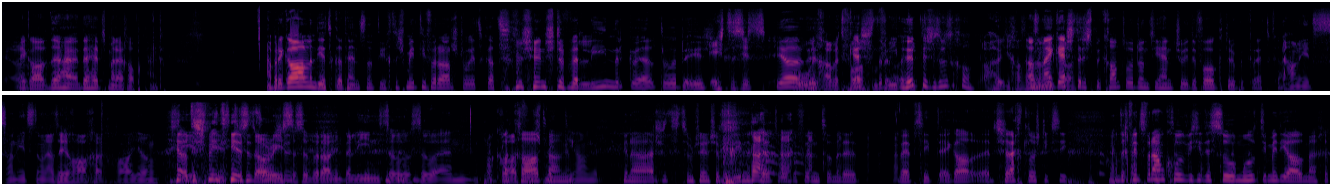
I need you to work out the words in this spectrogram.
ja. egal, der, der hat es mir echt abgehängt. Aber egal, und jetzt gerade haben sie natürlich den Schmidt verarscht, der jetzt gerade zum schönsten Berliner gewählt wurde. Ist. Ist das jetzt... Ja, oh, ich habe die Folge Gestern, heute ist es rausgekommen. Ah, heute- Also nein, gestern ist es bekannt worden und sie haben schon in der Folge darüber geredet. gehabt. Habe ich jetzt, habe ich jetzt noch. Also ich habe, ich habe ja... Ja, das Schmidt ist Stories, dass überall in Berlin so, so ähm, Plakate Plakat hängen. Genau, er ist jetzt zum schönsten Berliner gewählt worden von so einer Webseite. Egal, es war recht lustig. Gewesen. Und ich finde es vor allem cool, wie sie das so multimedial machen.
